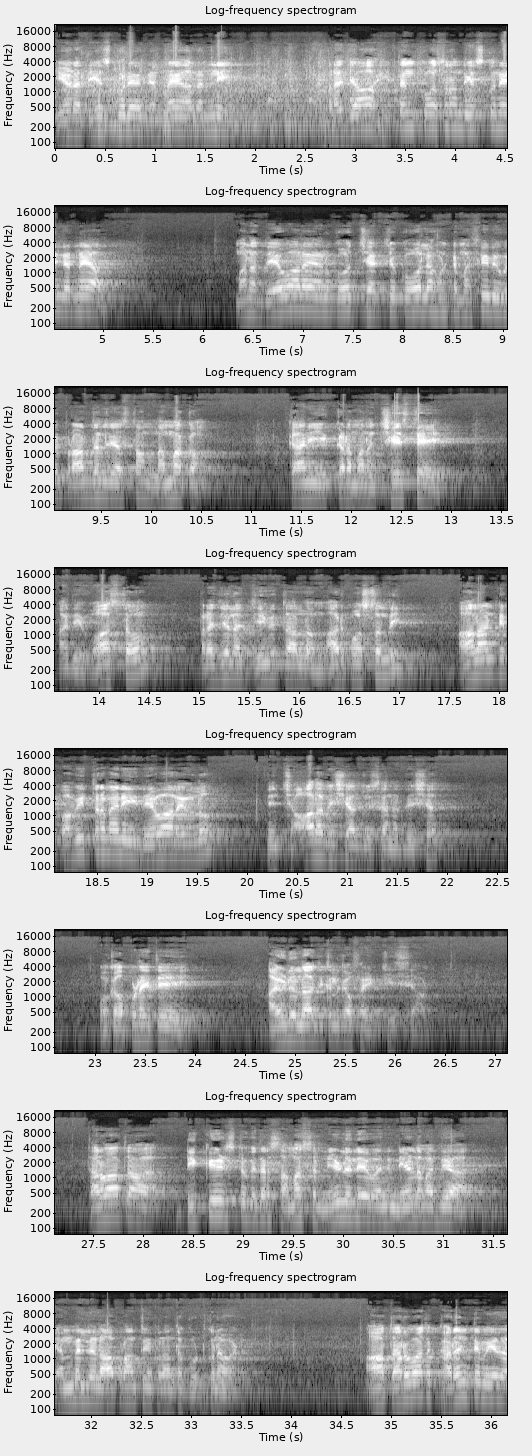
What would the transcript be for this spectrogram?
ఈడ తీసుకునే నిర్ణయాలన్నీ ప్రజాహితం కోసం తీసుకునే నిర్ణయాలు మన దేవాలయానికో చర్చకో లేకుంటే మసీదు ప్రార్థనలు చేస్తాం నమ్మకం కానీ ఇక్కడ మనం చేస్తే అది వాస్తవం ప్రజల జీవితాల్లో మార్పు వస్తుంది అలాంటి పవిత్రమైన ఈ దేవాలయంలో నేను చాలా విషయాలు చూశాను అధ్యక్ష ఒకప్పుడైతే ఐడియలాజికల్గా ఫైట్ చేసేవాడు తర్వాత డికేడ్స్ టుగెదర్ సమస్యలు నీళ్లు లేవని నీళ్ల మధ్య ఎమ్మెల్యేలు ఆ ప్రాంతం ఈ ప్రాంతం కొట్టుకునేవాడు ఆ తర్వాత కరెంటు మీద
